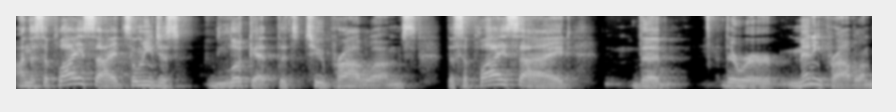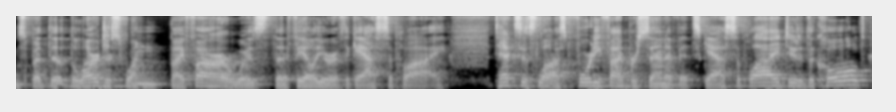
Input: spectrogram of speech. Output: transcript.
On the supply side so let me just look at the two problems. The supply side the there were many problems, but the, the largest one by far was the failure of the gas supply. Texas lost 45% of its gas supply due to the cold,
